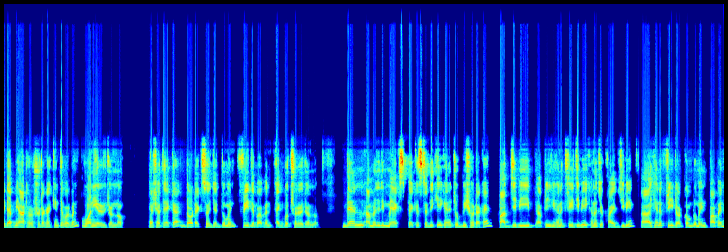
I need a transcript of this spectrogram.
এটা আপনি আঠারোশো টাকা কিনতে পারবেন ওয়ান ইয়ারের জন্য। এর সাথে একটা ডট এক্সওয়াইজেড ডোমেন ফ্রিতে পাবেন এক বছরের জন্য। দেন আমরা যদি ম্যাক্স প্যাকেজটা দেখি, এখানে চব্বিশশো টাকায় পাঁচ জিবি আপনি এখানে থ্রি জিবি এখানে হচ্ছে ফাইভ জিবি এখানে ফ্রি ডট কম ডোমেইন পাবেন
